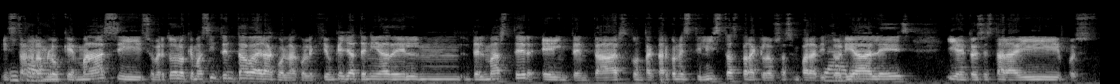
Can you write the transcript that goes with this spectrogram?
Instagram. Instagram. lo que más y sobre todo lo que más intentaba era con la colección que ya tenía del, del máster e intentar contactar con estilistas para que la usasen para Claro. editoriales y entonces estar ahí pues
